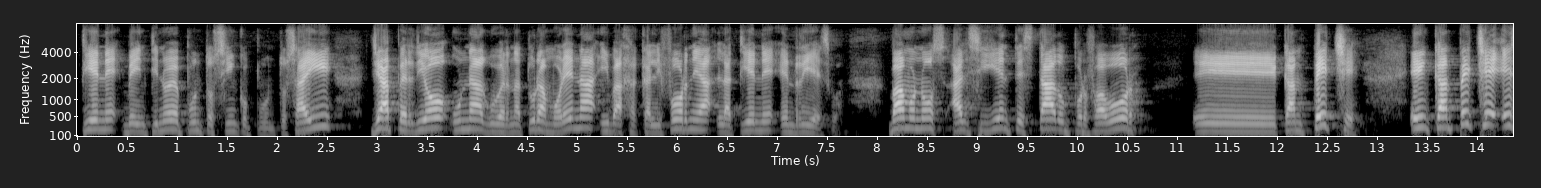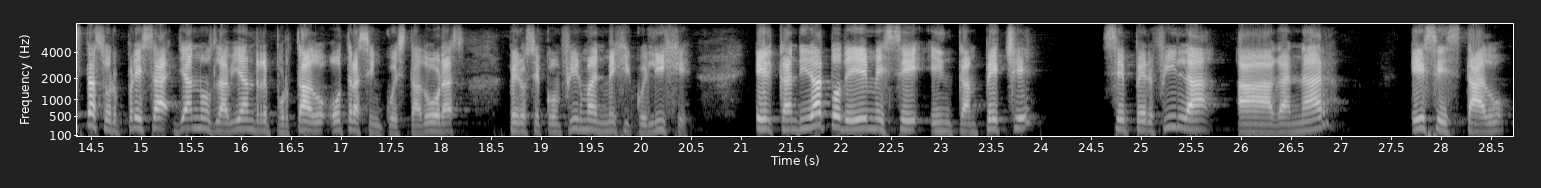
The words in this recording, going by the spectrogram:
tiene 29.5 puntos. Ahí ya perdió una gubernatura morena y Baja California la tiene en riesgo. Vámonos al siguiente estado, por favor. Eh, Campeche. En Campeche esta sorpresa ya nos la habían reportado otras encuestadoras pero se confirma en México Elige. El candidato de MC en Campeche se perfila a ganar ese estado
